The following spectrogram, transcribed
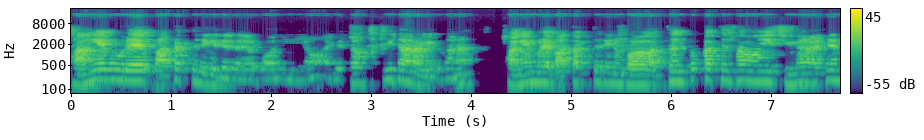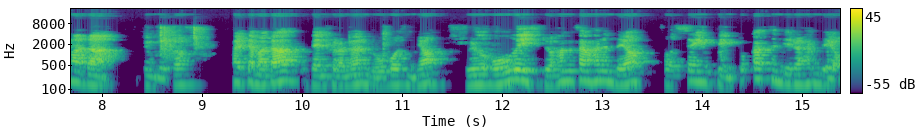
장애물에 맞닥뜨리게 되나요? running이요. 알겠죠? 뛰다라기보다는 장애물에 맞닥뜨리는 것과 같은 똑같은 상황에 직면할 때마다 이 정도죠. 할 때마다 then 그러면 로봇은요 will always do 항상 하는데요. the same thing 똑같은 일을 한대요.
